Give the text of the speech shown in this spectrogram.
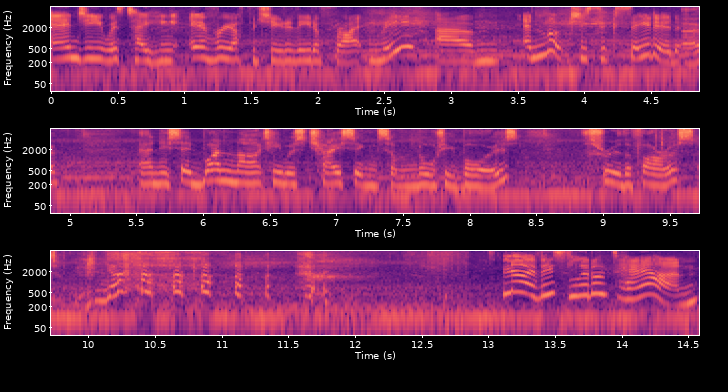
Angie was taking every opportunity to frighten me. Um, and look, she succeeded. And he said one night he was chasing some naughty boys through the forest. No, this little town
